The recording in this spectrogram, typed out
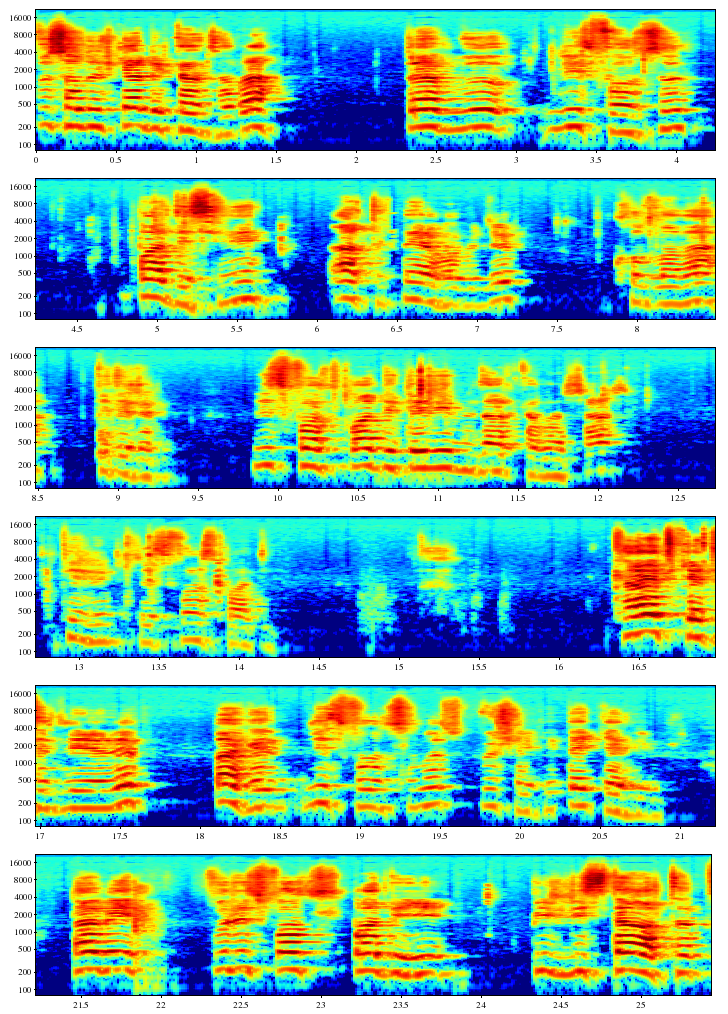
Bu sonuç geldikten sonra ben bu response'un body'sini artık ne yapabilirim? Kullanabilirim. Response body dediğimiz arkadaşlar print response body. Kayıt getir diyelim. Bakın response'umuz bu şekilde geliyor. Tabi bu response body'yi bir liste atıp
